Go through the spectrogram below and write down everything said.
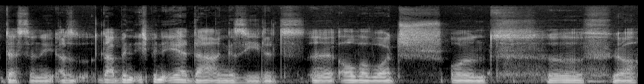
Destiny. Also da bin ich bin eher da angesiedelt. Äh, Overwatch und äh, ja.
